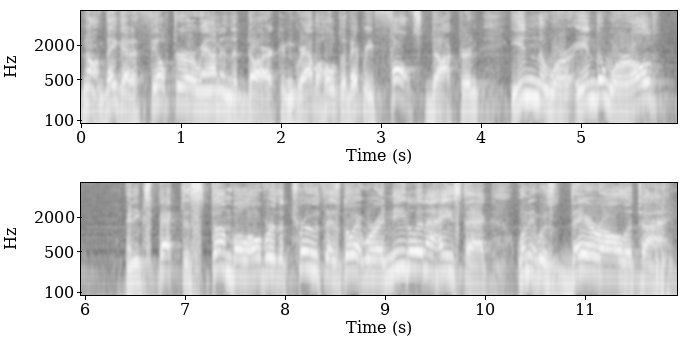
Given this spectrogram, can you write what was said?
No, they got to filter around in the dark and grab a hold of every false doctrine in the, in the world and expect to stumble over the truth as though it were a needle in a haystack when it was there all the time.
